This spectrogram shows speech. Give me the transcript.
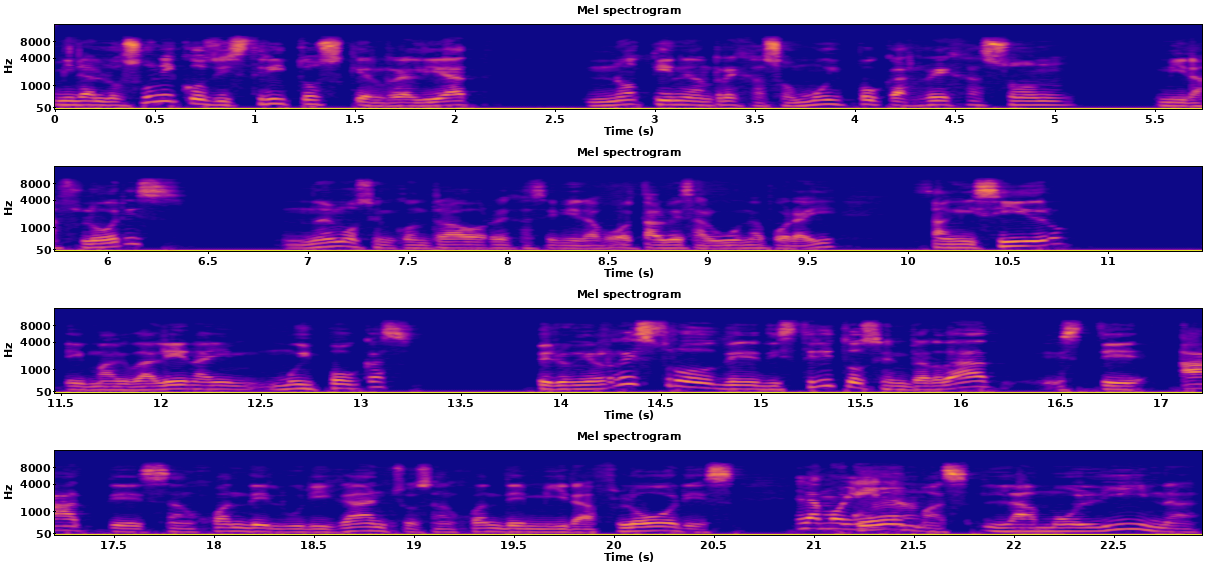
Mira, los únicos distritos que en realidad no tienen rejas o muy pocas rejas son Miraflores, no hemos encontrado rejas en Miraflores, o tal vez alguna por ahí, San Isidro, en Magdalena hay muy pocas, pero en el resto de distritos, en verdad, este, Ate, San Juan de Lurigancho, San Juan de Miraflores, La Molina. Comas, La Molina,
